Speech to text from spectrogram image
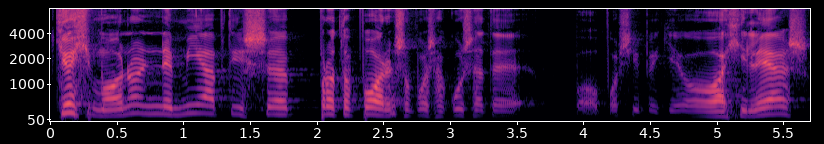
Και όχι μόνο, είναι μία από τις ε, πρωτοπόρες, όπως ακούσατε, όπως είπε και ο Αχιλέας,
